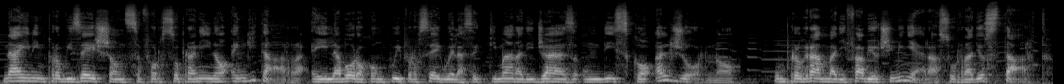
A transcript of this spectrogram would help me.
Nine Improvisations for Sopranino and Guitar è il lavoro con cui prosegue la settimana di jazz Un disco al giorno, un programma di Fabio Ciminiera su Radio Start.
